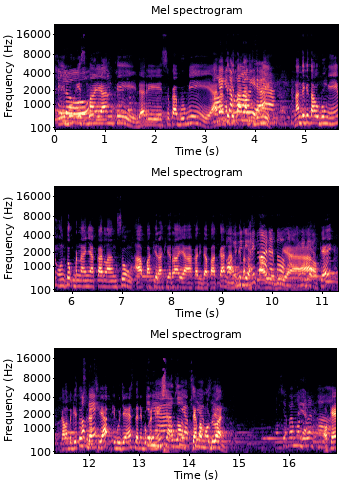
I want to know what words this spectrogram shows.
Hello. Ibu Ismayanti dari Sukabumi ya. Nanti kita kita akan lagi ya. Nanti kita hubungi untuk menanyakan langsung apa kira-kira yang akan didapatkan. Oh, Nanti ini kita dia. kasih Itu tahu ada ya tuh. ya. Nah, ini dia. Oke. Kalau begitu Oke. sudah siap Ibu JS dan Ibu Kening? insya Allah. Siap, Siapa siap, mau siap. duluan? Siapa yang mau duluan? Ah. Oke,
